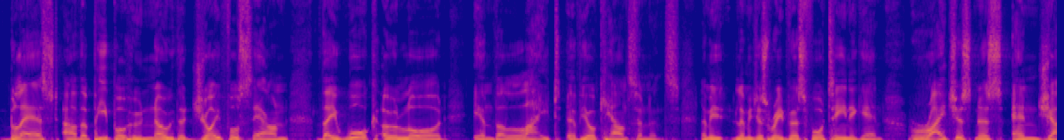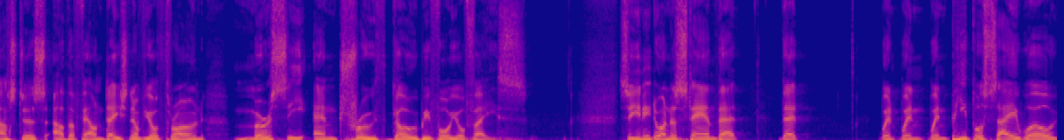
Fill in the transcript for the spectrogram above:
Blessed are the people who know the joyful sound. They walk, O Lord, in the light of your countenance. Let me, let me just read verse 14 again. Righteousness and justice are the foundation of your throne. Mercy and truth go before your face. So you need to understand that, that when, when, when people say, well,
